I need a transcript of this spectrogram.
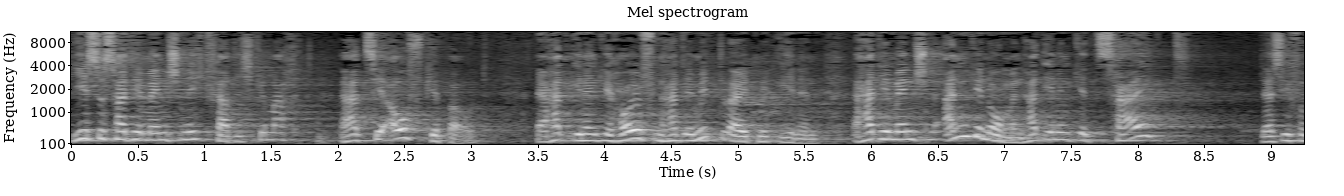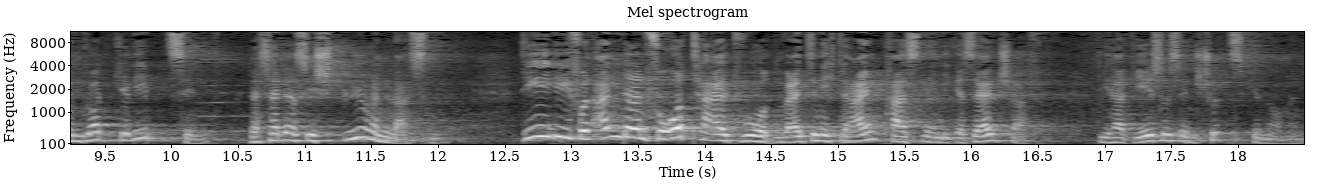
Jesus hat die Menschen nicht fertig gemacht, er hat sie aufgebaut. Er hat ihnen geholfen, hatte Mitleid mit ihnen. Er hat die Menschen angenommen, hat ihnen gezeigt, dass sie von Gott geliebt sind. Das hat er sie spüren lassen. Die, die von anderen verurteilt wurden, weil sie nicht reinpassen in die Gesellschaft, die hat Jesus in Schutz genommen.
